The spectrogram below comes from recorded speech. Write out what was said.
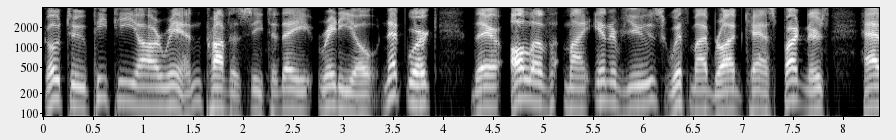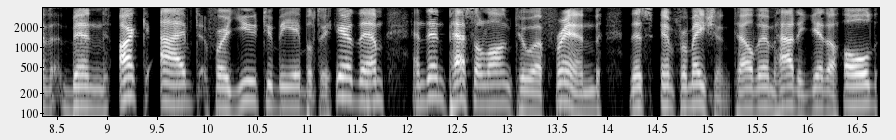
Go to PTRN, Prophecy Today Radio Network. There, all of my interviews with my broadcast partners have been archived for you to be able to hear them and then pass along to a friend this information. Tell them how to get a hold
